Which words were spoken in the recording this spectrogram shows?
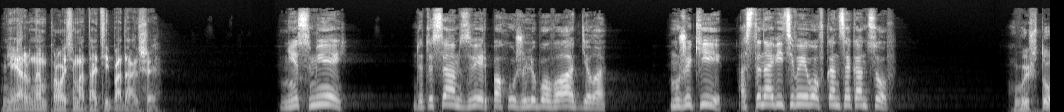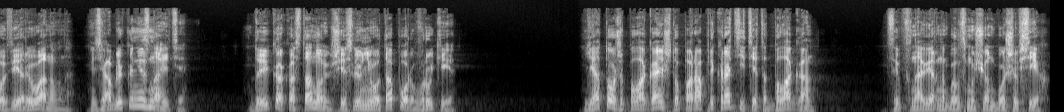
Нервным просим отойти подальше». «Не смей! Да ты сам зверь похуже любого ангела. Мужики, остановите вы его в конце концов!» «Вы что, Вера Ивановна, зяблика не знаете? Да и как остановишь, если у него топор в руке?» Я тоже полагаю, что пора прекратить этот балаган. Цыпф, наверное, был смущен больше всех.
